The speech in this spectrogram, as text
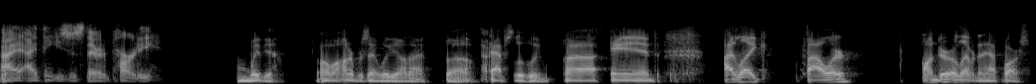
I, I think he's just there to party. I'm with you. I'm 100 percent with you on that. Uh, absolutely. Uh, and I like Fowler under 11 and a half bars.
